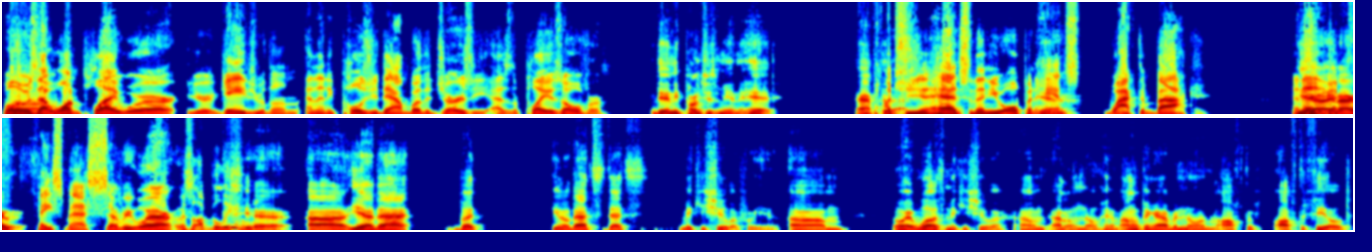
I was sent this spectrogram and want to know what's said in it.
Well, there was um, that one play where you're engaged with him, and then he pulls you down by the jersey as the play is over. Then he punches me in the head. After punches that. you in the head, so then you open yeah. hands, whacked him back, and yeah, then and I, face masks everywhere. It was unbelievable. Yeah, uh, yeah, that. But you know, that's that's Mickey Schuler for you. Um, or it was Mickey Schuler. I don't I don't know him. I don't think I ever know him off the off the field.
